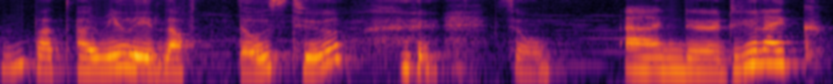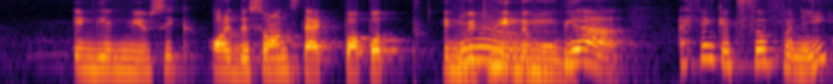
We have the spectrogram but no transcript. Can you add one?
But I really love those two. so And uh, do you like Indian music or the songs that pop up in between the movie? Mm. Yeah, I think it's so funny.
